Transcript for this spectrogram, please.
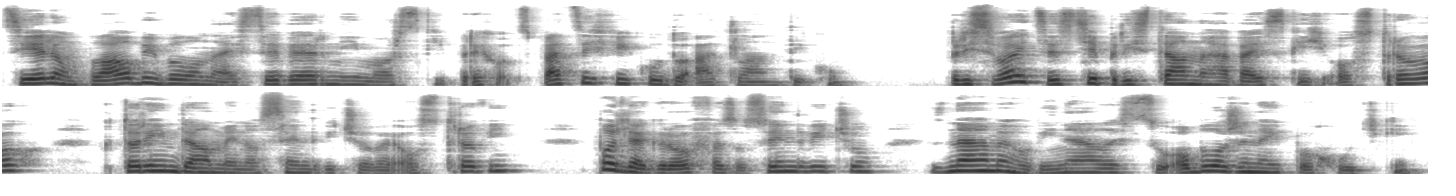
Cieľom plavby bolo nájsť severný morský prechod z Pacifiku do Atlantiku. Pri svojej ceste pristal na Havajských ostrovoch, ktorým dal meno Sandvičové ostrovy, podľa grofa zo sendviču, známeho vynálezcu obloženej pochúťky.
